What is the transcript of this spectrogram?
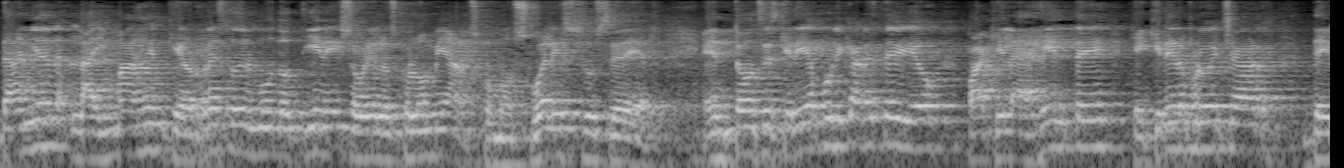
dañan la imagen que el resto del mundo tiene sobre los colombianos, como suele suceder. Entonces quería publicar este video para que la gente que quieren aprovechar de...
